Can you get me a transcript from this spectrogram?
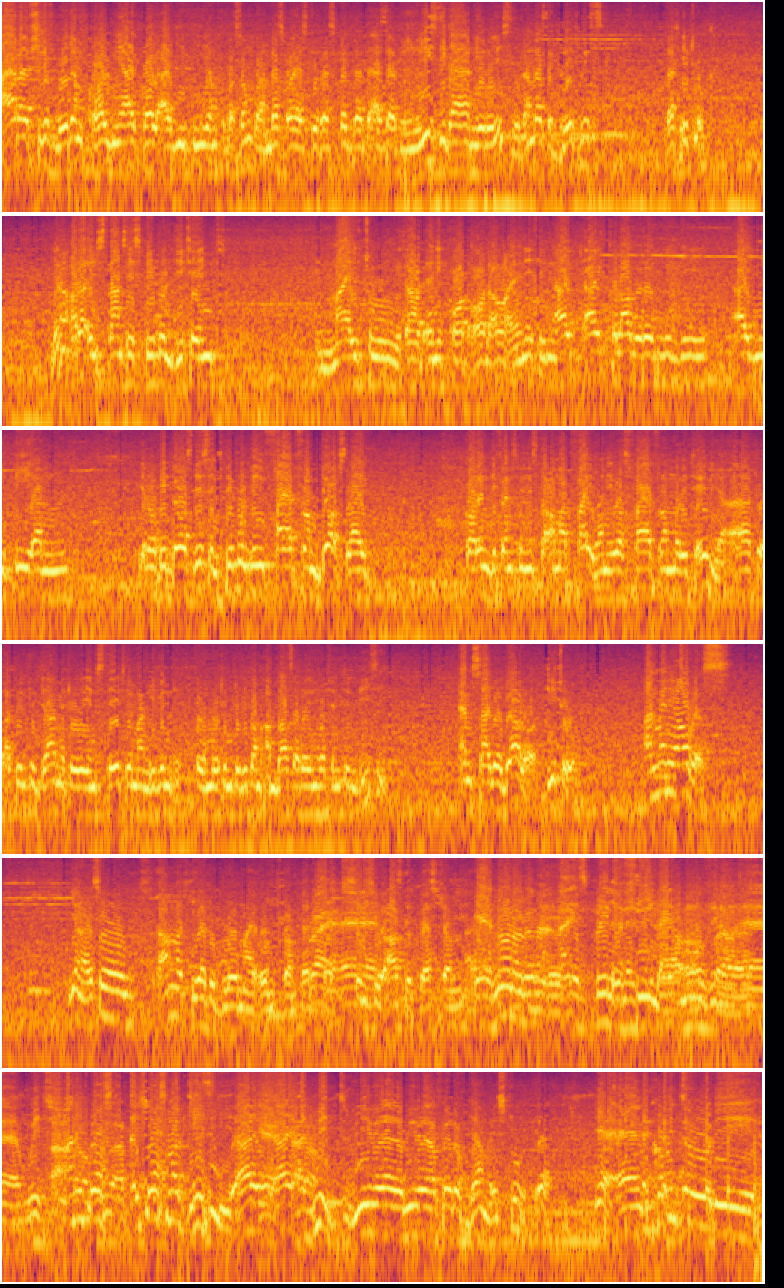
I arrived, Sheriff Bojang called me, I called IGP Yankuba Sonko, and that's why I still respect that. I said, release the guy and he released it. And that's a great risk. that he took. You know, other instances, people detained in mile two without any court order or anything. I, I collaborate with the IGP and, you know, he does these things. People being fired from jobs like current Defense Minister Omar Faye when he was fired from Mauritania. Had to appeal to Jammeh to reinstate him and even promote him to become ambassador in Washington DC. M. Sajo Gallo, Dito, and many others. You know, so I'm not here to blow my own trumpet. Right, but since uh, you asked the question, Yeah, no, no, no, no, that is brilliant. It's a feel great that move, you know, uh, which uh, and it was it was not easy. I, Yeah, I admit we were we were afraid of Jammeh. It's true. Yeah. Yeah, and coming to the,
